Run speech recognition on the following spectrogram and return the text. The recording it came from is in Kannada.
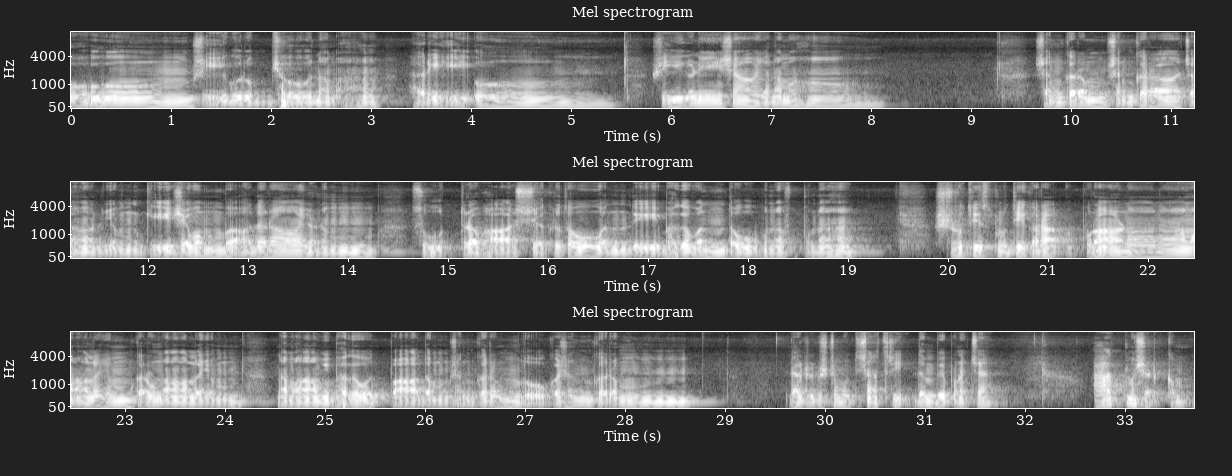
ಓಂ ಶ್ರೀ ಗುರುಭ್ಯೋ ನಮಃ. ಹರಿ ಓಂ ಶ್ರೀ ಗಣೇಶಾಯ ನಮಃ. ಶಂಕರಂ ಶಂಕರಾಚಾರ್ಯಂ ಕೇಶವಂ ಬಾದರಾಯಣಂ ಸೂತ್ರಭಾಷ್ಯಕೃತೌ ವಂದೇ ಭಗವಂತೌ ಪುನಃ ಪುನಃ. ಶ್ರುತಿಸ್ಮೃತಿಕರ ಪುರಾಣಾನಾಮಾಲಯಂ ಕರುಣಾಲಯಂ ನಮಾಮಿ ಭಗವತ್ಪಾದಂ ಶಂಕರಂ ಲೋಕಶಂಕರಂ. ಡಾಕ್ಟರ್ ಕೃಷ್ಣಮೂರ್ತಿ ಶಾಸ್ತ್ರಿ, ದಂಬೆ ಪುಣಚ. ಆತ್ಮಷಟ್ಕಂ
